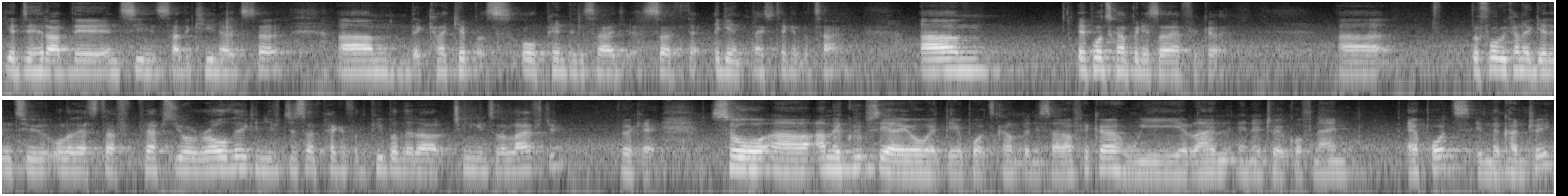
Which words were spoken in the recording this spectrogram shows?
get to head out there and see inside the keynote. So um, they kind of keep us all pinned inside here. So th- again, thanks for taking the time. Um, Airports Company South Africa. Uh, before we kind of get into all of that stuff, perhaps your role there, can you just unpack it for the people that are tuning into the live stream? Okay, so uh, I'm a group CIO at the Airports Company South Africa. We run a network of nine airports in the country.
